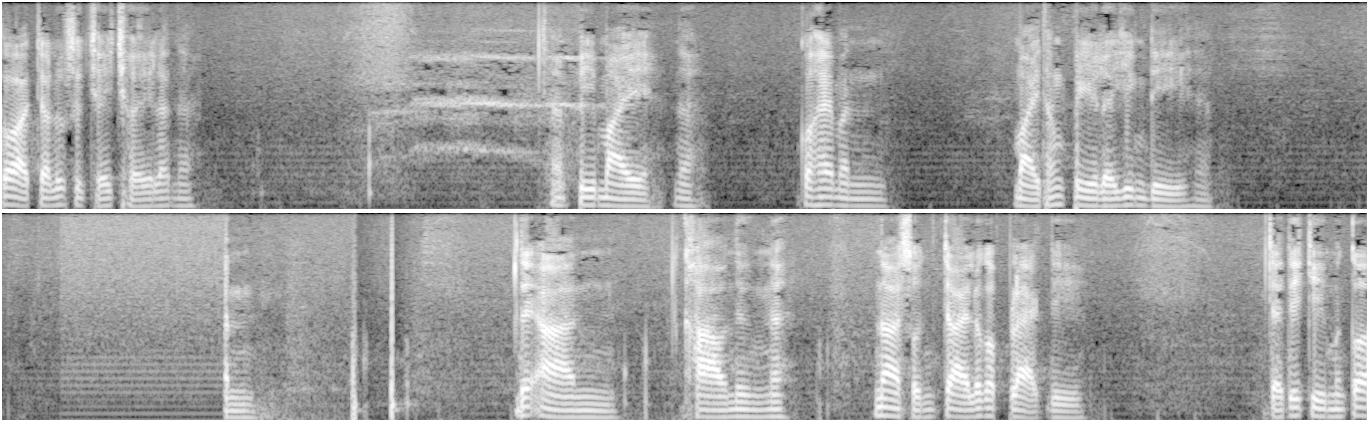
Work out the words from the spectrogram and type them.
ก็อาจจะรู้สึกเฉยๆแล้วนะ ปีใหม่นะ ก็ให้มัน ใหม่ทั้งปีเลยยิ่งดีนะได้อ่านข่าวหนึ่งนะ น่าสนใจแล้วก็แปลกดี แต่ที่จริงมันก็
